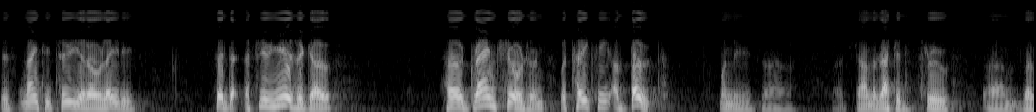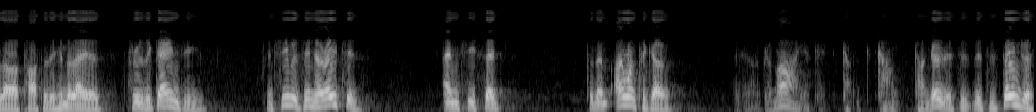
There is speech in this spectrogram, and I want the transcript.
this 92 year old lady said that a few years ago her grandchildren were taking a boat, one of these, uh, down the rapids through um, the lower part of the Himalayas, through the Ganges and she was in her 80s. And she said to them, I want to go. They said, oh, Grandma, you can't, can't, can't go. This is, this is dangerous.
